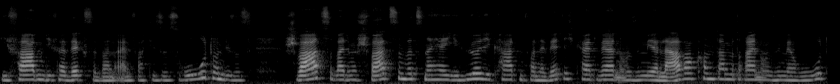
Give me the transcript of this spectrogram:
die Farben, die verwechselt man einfach. Dieses Rot und dieses Schwarze, bei dem Schwarzen wird es nachher, je höher die Karten von der Wertigkeit werden, umso mehr Lava kommt damit rein, umso mehr Rot.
